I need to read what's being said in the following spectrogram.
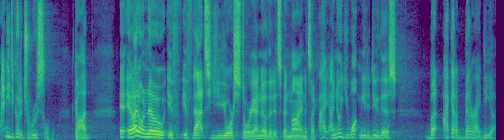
I need to go to Jerusalem, God. And I don't know if, if that's your story. I know that it's been mine. It's like, I, I know you want me to do this, but I got a better idea.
